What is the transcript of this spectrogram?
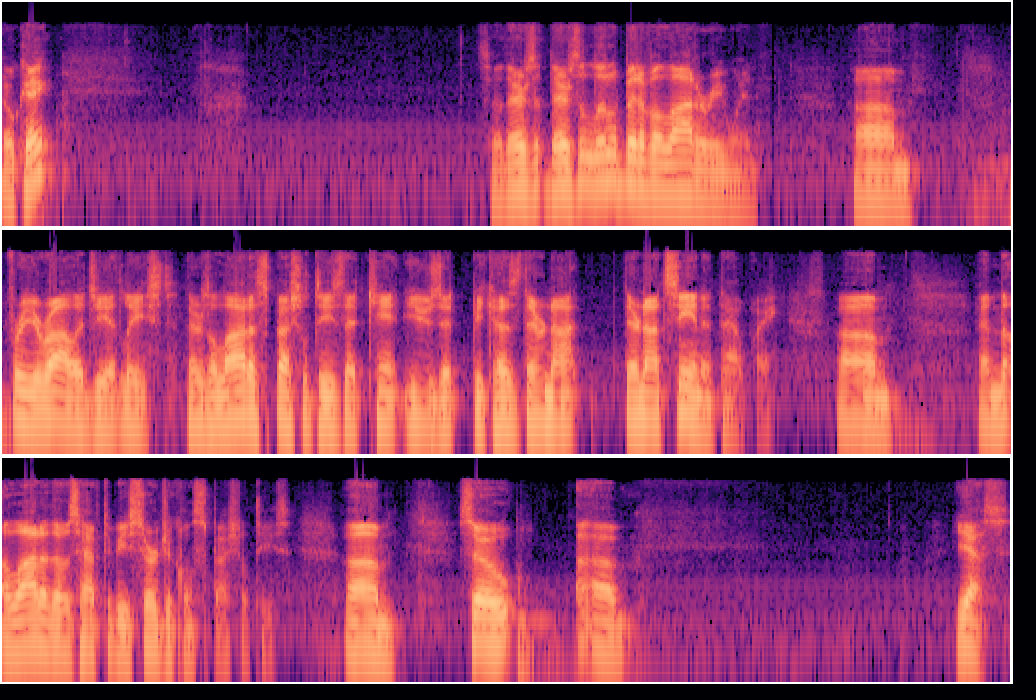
Okay. So there's there's a little bit of a lottery win um, for urology at least. There's a lot of specialties that can't use it because they're not they're not seeing it that way, um, and a lot of those have to be surgical specialties. Um, so um, Yes,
